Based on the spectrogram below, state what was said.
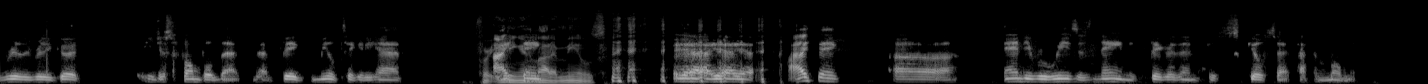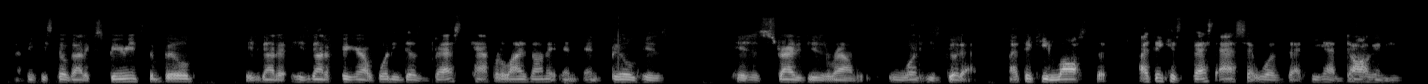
really, really good. He just fumbled that that big meal ticket he had for eating think, a lot of meals. yeah, yeah, yeah. I think uh, Andy Ruiz's name is bigger than his skill set at the moment. I think he's still got experience to build. He's got to he's got to figure out what he does best, capitalize on it, and and build his his strategies around what he's good at. I think he lost the. I think his best asset was that he had dog in him.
